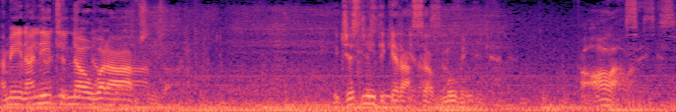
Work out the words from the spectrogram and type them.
I mean, I need to know what our options are. We just need to get ourselves moving again. For all our sakes.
